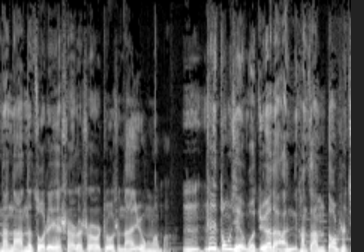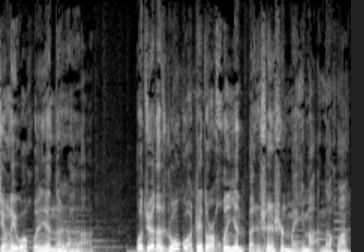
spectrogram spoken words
那男的做这些事儿的时候就是男佣了吗？嗯，这东西我觉得啊，你看咱们都是经历过婚姻的人啊，我觉得如果这段婚姻本身是美满的话，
